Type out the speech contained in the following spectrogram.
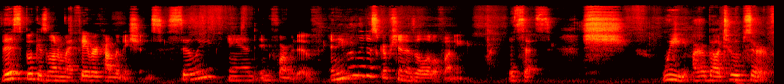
This book is one of my favorite combinations silly and informative, and even the description is a little funny. It says, Shh, we are about to observe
